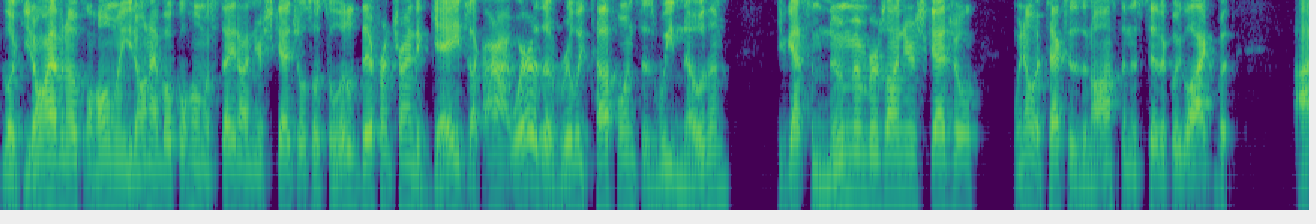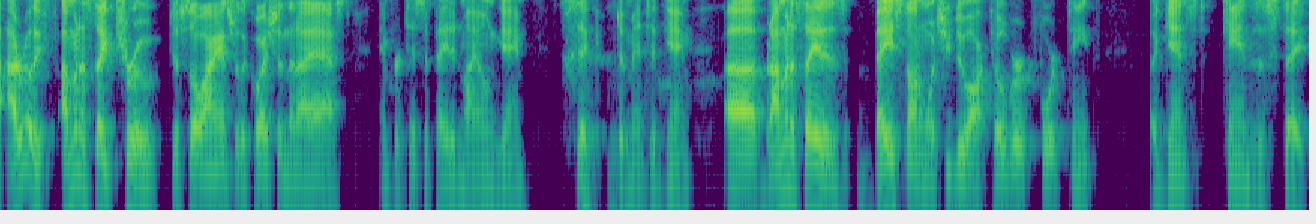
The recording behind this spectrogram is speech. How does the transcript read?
look, you don't have an Oklahoma, you don't have Oklahoma State on your schedule, so it's a little different trying to gauge like, all right, where are the really tough ones as we know them? You've got some new members on your schedule. We know what Texas and Austin is typically like, but I, I really, I'm going to say true, just so I answer the question that I asked and participated in my own game sick, demented game. Uh, but I'm going to say it is based on what you do October 14th against Kansas State.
